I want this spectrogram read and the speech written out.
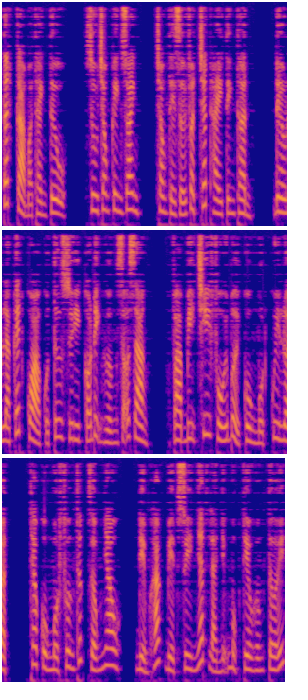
Tất cả mọi thành tựu, dù trong kinh doanh, trong thế giới vật chất hay tinh thần, đều là kết quả của tư duy có định hướng rõ ràng và bị chi phối bởi cùng một quy luật, theo cùng một phương thức giống nhau, điểm khác biệt duy nhất là những mục tiêu hướng tới.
